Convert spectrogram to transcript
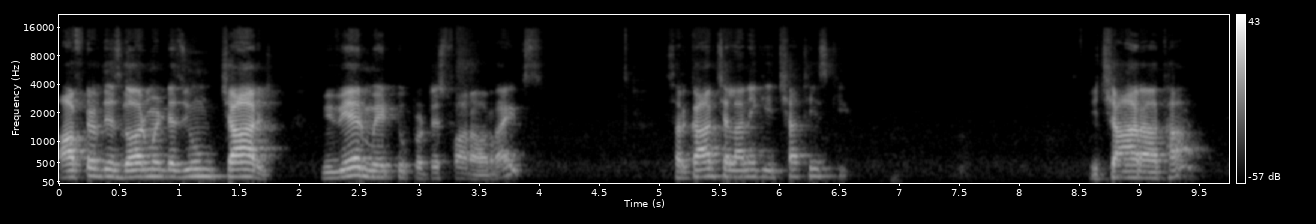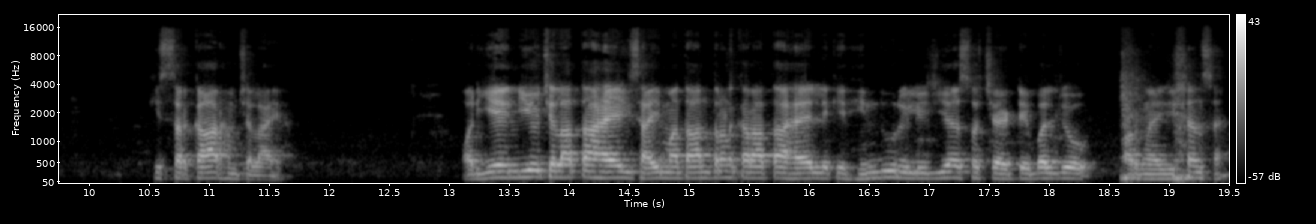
after this government assume charge we were made to protest for our right सरकार चलाने की इच्छा थी इसकी। इच्छा आ रहा था कि सरकार हम चलाएँ। और ये एनजीओ चलाता है, ईसाई मतांतरण कराता है, लेकिन हिंदू रिलीजियस और चैरिटेबल जो ऑर्गेनाइजेशन हैं,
